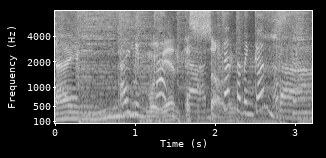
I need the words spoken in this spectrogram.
Ay, Ay, me Muy encanta. bien, eso, me encanta, me encanta.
